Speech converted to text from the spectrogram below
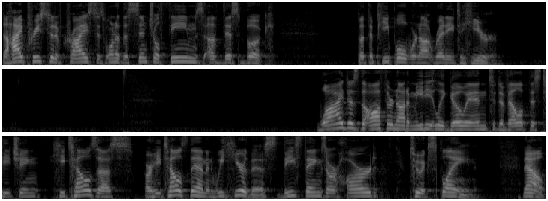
The high priesthood of Christ is one of the central themes of this book, but the people were not ready to hear. Why does the author not immediately go in to develop this teaching? He tells us, or he tells them, and we hear this, these things are hard to explain. Now,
